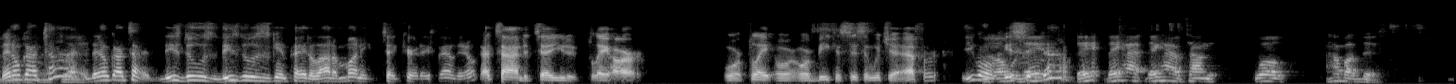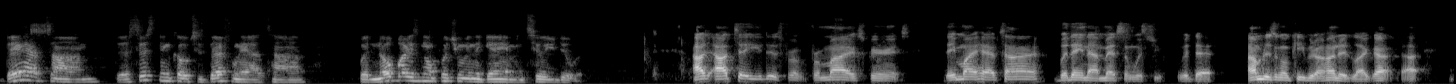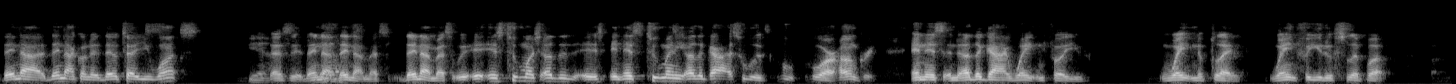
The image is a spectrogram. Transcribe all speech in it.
They don't got time. They don't got time. These dudes, these dudes is getting paid a lot of money to take care of their family. They don't got time to tell you to play hard or play or, or be consistent with your effort. you're gonna No, get they, sit down. They they have they have time. To, well, how about this? They have time. The assistant coaches definitely have time, but nobody's gonna put you in the game until you do it. I, I'll tell you this from from my experience. They might have time, but they not messing with you with that. I'm just gonna keep it hundred. Like I, I, they not they not gonna. They'll tell you once. Yeah. That's it. They not Yeah. they not messing. They not messing. It, it's too much other. It's, and it's too many other guys who is who who are hungry, and it's another guy waiting for you, waiting to play, waiting for you to slip up.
